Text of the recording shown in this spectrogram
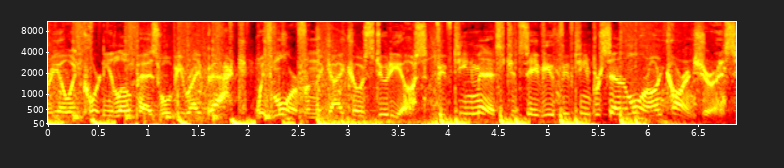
Mario and Courtney Lopez will be right back with more from the Geico Studios. 15 minutes could save you 15% or more on car insurance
